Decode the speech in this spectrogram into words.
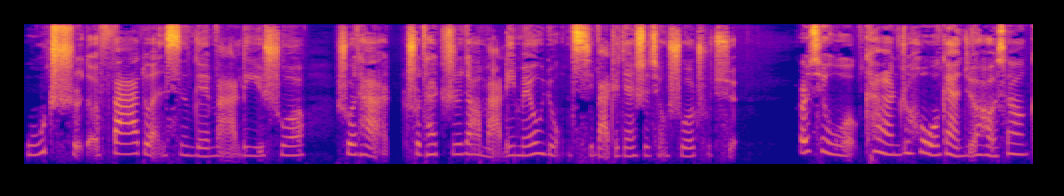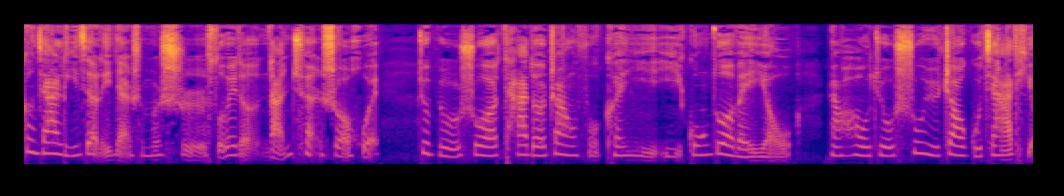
无耻的发短信给玛丽说说他说他知道玛丽没有勇气把这件事情说出去，而且我看完之后，我感觉好像更加理解了一点什么是所谓的男权社会。就比如说，她的丈夫可以以工作为由，然后就疏于照顾家庭。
